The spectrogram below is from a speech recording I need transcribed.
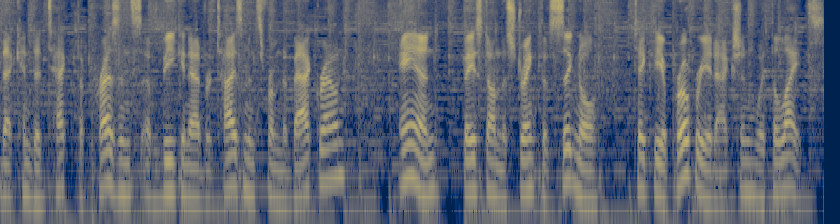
that can detect the presence of beacon advertisements from the background and, based on the strength of signal, take the appropriate action with the lights.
